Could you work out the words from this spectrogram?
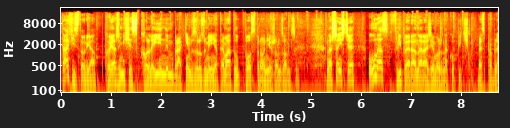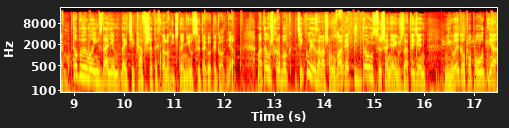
Ta historia kojarzy mi się z kolejnym brakiem zrozumienia tematu po stronie rządzących. Na szczęście u nas flipera na razie można kupić bez problemu. To były moim zdaniem najciekawsze technologiczne newsy tego tygodnia. Mateusz Chrobok, dziękuję za Waszą uwagę i do usłyszenia już za tydzień. Miłego popołudnia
